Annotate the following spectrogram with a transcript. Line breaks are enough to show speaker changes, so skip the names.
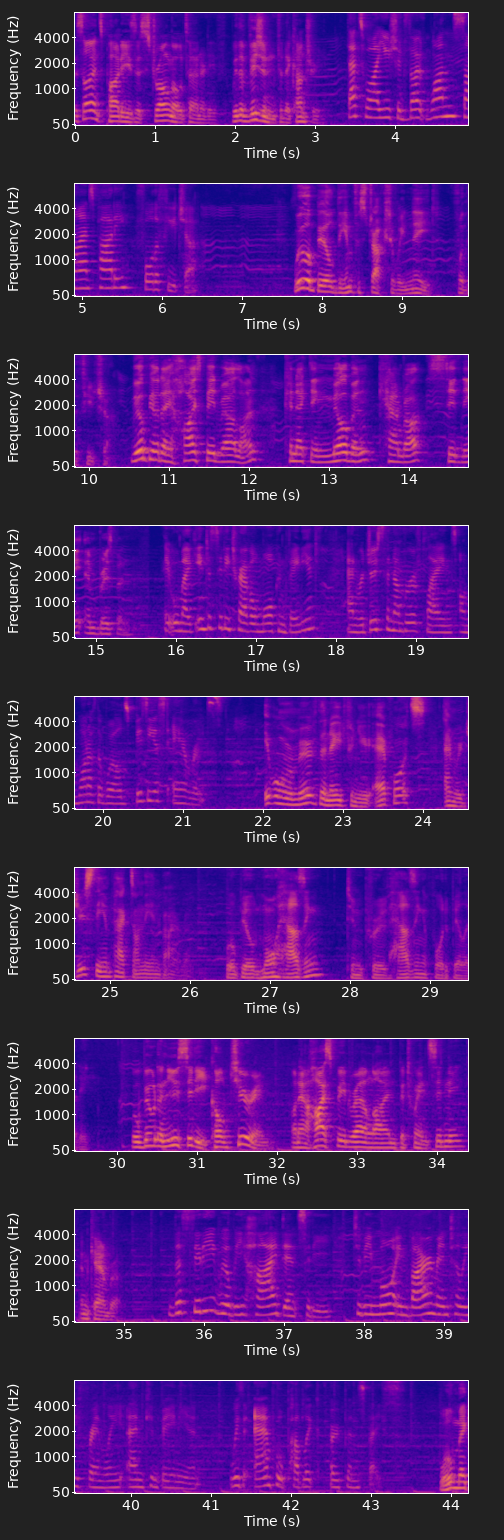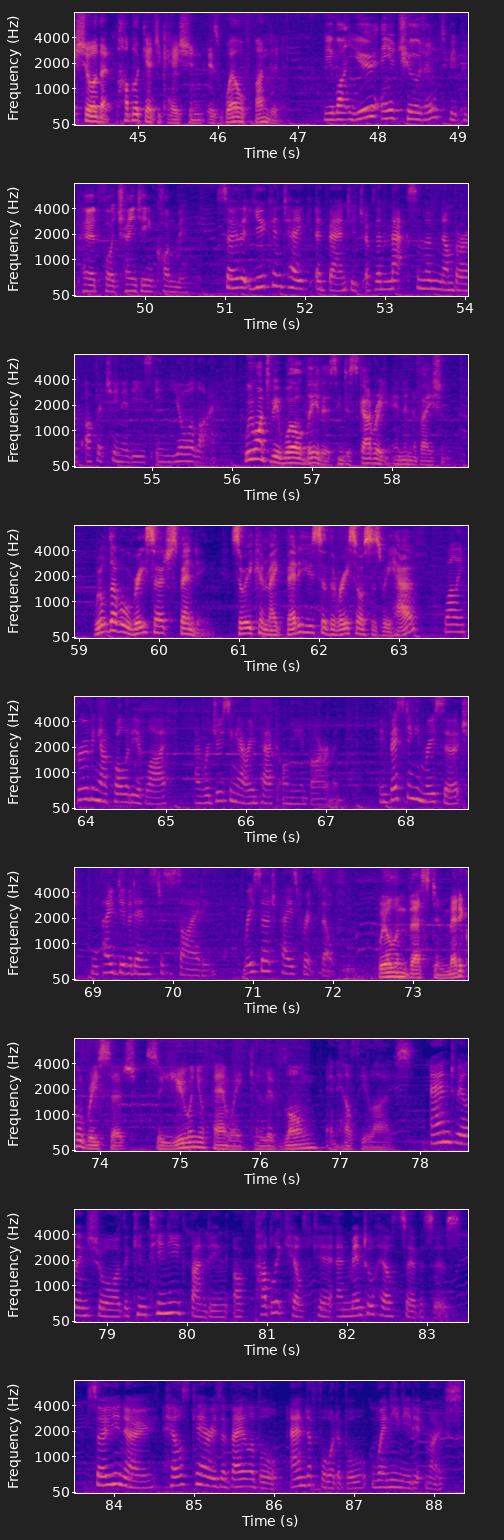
The Science Party is a strong alternative with a vision for the country.
That's why you should vote one Science Party for the future.
We will build the infrastructure we need for the future.
We'll build a high-speed rail line connecting Melbourne, Canberra, Sydney and Brisbane.
It will make intercity travel more convenient and reduce the number of planes on one of the world's busiest air routes.
It will remove the need for new airports and reduce the impact on the environment.
We'll build more housing to improve housing affordability.
We'll build a new city called Turing on our high-speed rail line between Sydney and Canberra.
The city will be high density to be more environmentally friendly and convenient, with ample public open space.
We'll make sure that public education is well funded.
We want you and your children to be prepared for a changing economy.
So that you can take advantage of the maximum number of opportunities in your life.
We want to be world leaders in discovery and innovation.
We'll double research spending so we can make better use of the resources we have
while improving our quality of life and reducing our impact on the environment. Investing in research will pay dividends to society. Research pays for itself.
We'll invest in medical research so you and your family can live long and healthy lives.
And we'll ensure the continued funding of public healthcare and mental health services. So you know, healthcare is available and affordable when you need it most.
